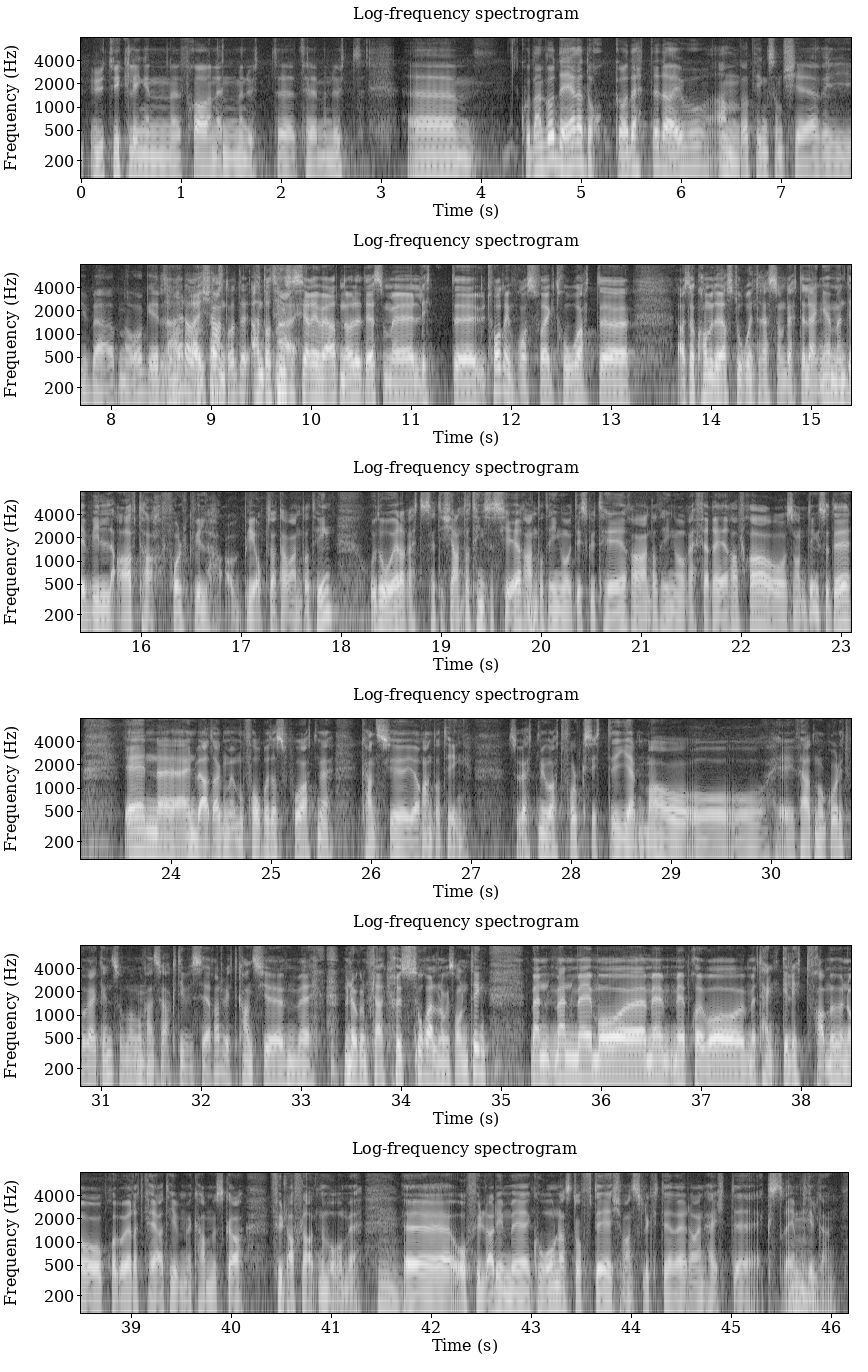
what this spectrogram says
utviklingen fra minutt til minutt. Uh, hvordan vurderer dere dette? Det er jo andre ting som skjer i verden òg. Sånn Nei, det er ikke andre, andre ting Nei. som skjer i verden òg. Det er det som er litt uh, utfordring for oss. For jeg tror at uh, altså kommer det stor interesse om dette lenge, men det vil avta. Folk vil ha, bli opptatt av andre ting. Og da er det rett og slett ikke andre ting som skjer, andre ting å diskutere, andre ting å referere fra og sånne ting. Så det er en, eh, en hverdag vi må forberede oss på at vi kanskje gjør andre ting så vet vi jo at folk sitter hjemme og, og, og er i ferd med å gå litt på veggen. Så må vi kanskje aktivisere det litt. Kanskje med, med noen flere kryssord eller noen sånne ting. Men, men vi, må, vi, vi, prøver å, vi tenker litt framover nå og prøver å være litt kreative med hva vi skal fylle flatene våre med. Mm. Uh, å fylle dem med koronastoff det er ikke vanskelig. Der er det en helt uh, ekstrem mm. tilgang.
